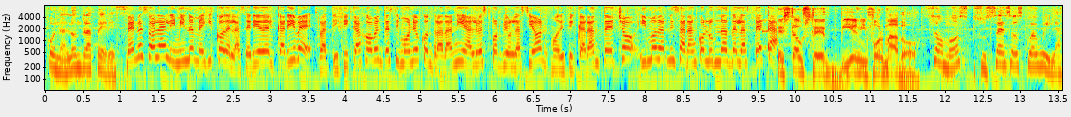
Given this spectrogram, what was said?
con Alondra Pérez. Venezuela elimina a México de la Serie del Caribe. Ratifica joven testimonio contra Dani Alves por violación. Modificarán techo y modernizarán columnas del Azteca. Está usted bien informado. Somos Sucesos Coahuila.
